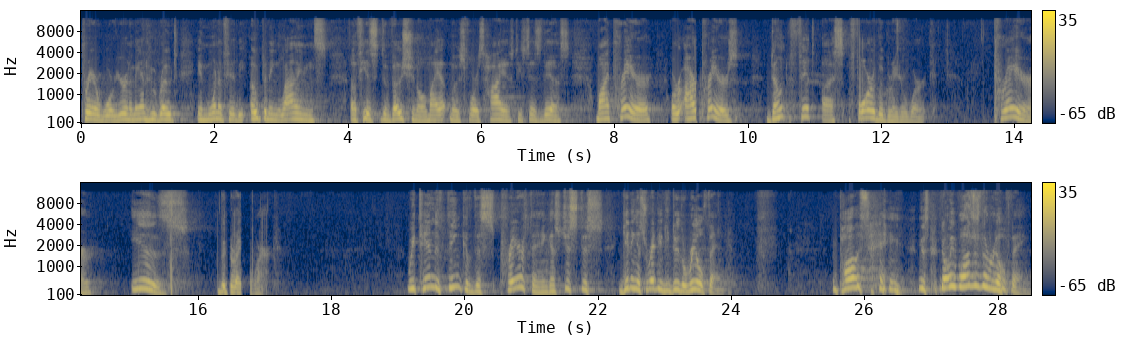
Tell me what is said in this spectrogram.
prayer warrior and a man who wrote in one of the opening lines of his devotional, My Utmost for His Highest, he says this My prayer, or our prayers, don't fit us for the greater work. Prayer is the greater work. We tend to think of this prayer thing as just this getting us ready to do the real thing. And Paul is saying this no, it was the real thing.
